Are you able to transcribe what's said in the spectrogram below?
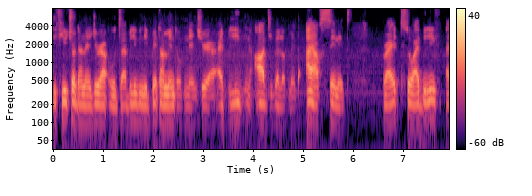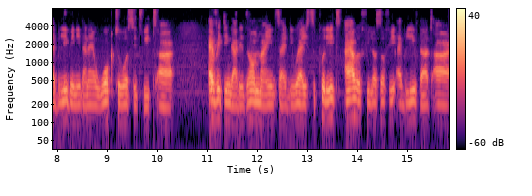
the future that Nigeria holds. I believe in the betterment of Nigeria. I believe in our development. I have seen it, right? So I believe I believe in it, and I work towards it with uh, everything that is on my inside. The way I used to put it, I have a philosophy. I believe that uh,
